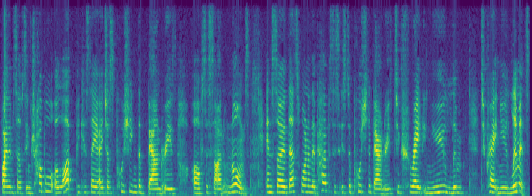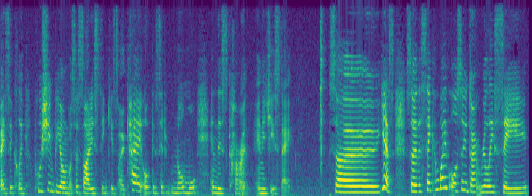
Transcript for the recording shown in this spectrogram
find themselves in trouble a lot because they are just pushing the boundaries of societal norms. And so that's one of their purposes is to push the boundaries, to create new lim to create new limits basically, pushing beyond what societies think is okay or considered normal in this current energy state. So yes, so the second wave also don't really see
